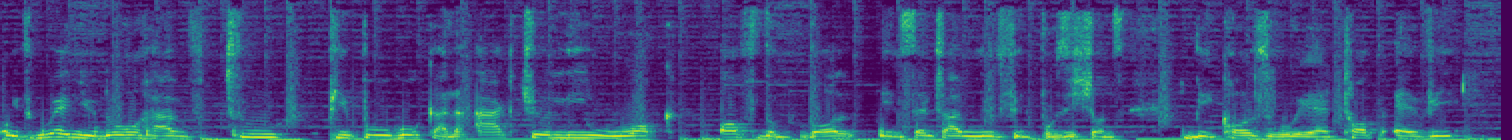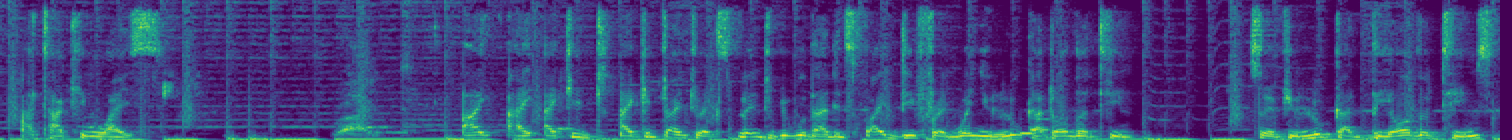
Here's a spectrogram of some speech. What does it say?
with when you don't have two people who can actually walk off the ball in central midfield positions because we're top heavy attacking wise. I, I, I keep I keep trying to explain to people that it's quite different when you look at other teams. So if you look at the other teams,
